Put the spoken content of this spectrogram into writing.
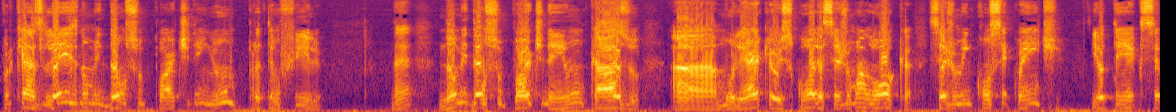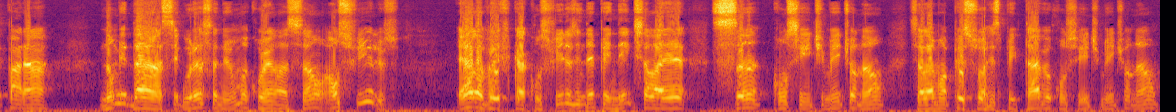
Porque as leis não me dão suporte nenhum para ter um filho. Né? Não me dão suporte nenhum caso a mulher que eu escolha seja uma louca, seja uma inconsequente, e eu tenha que separar. Não me dá segurança nenhuma com relação aos filhos. Ela vai ficar com os filhos, independente se ela é sã conscientemente ou não, se ela é uma pessoa respeitável conscientemente ou não.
